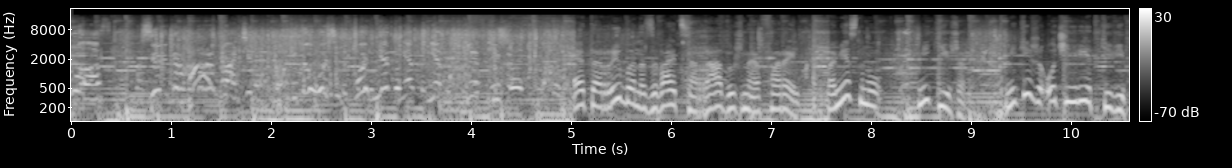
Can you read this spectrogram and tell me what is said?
Класс! Все это рыбачит. Это очень... Ой, нет, нет, нет, нет, нет. Эта рыба называется радужная форель. По-местному – микижа. Микижа очень редкий вид,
